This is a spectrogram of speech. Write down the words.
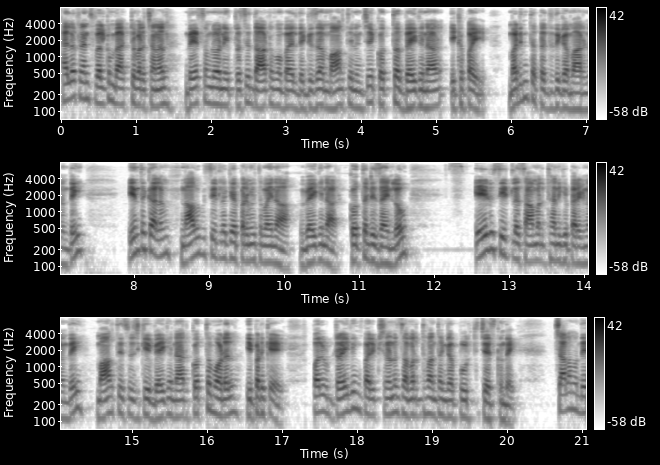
Hello friends welcome back to our channel దేశంలోని ప్రసిద్ధ ఆటోమొబైల్ దిగ్గజ మారుతి నుంచి కొత్త వేగనార్ ఇకపై మరింత పెద్దదిగా మారనుంది. ఇంతకాలం నాలుగు సీట్లకే పరిమితమైన వేగనార్ కొత్త డిజైన్లో ఏడు సీట్ల సామర్థ్యానికి పెరగనుంది. మారుతి సుజుకి వేగనార్ కొత్త మోడల్ ఇప్పటికే పలు డ్రైవింగ్ పరీక్షలను సమర్థవంతంగా పూర్తి చేసుకుంది. చాలామంది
